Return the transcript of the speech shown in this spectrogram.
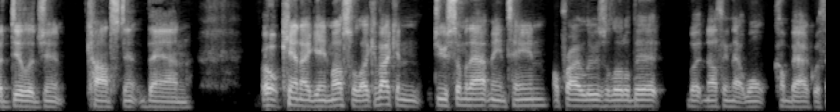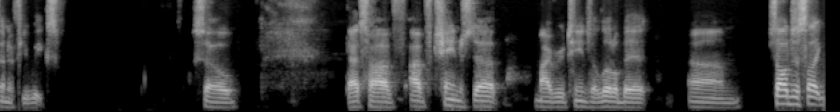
a diligent constant than oh can i gain muscle? Like if i can do some of that maintain i'll probably lose a little bit but nothing that won't come back within a few weeks. So that's how i've i've changed up my routines a little bit. Um, so i'll just like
